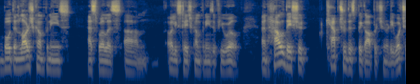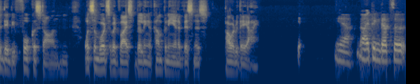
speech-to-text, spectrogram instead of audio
both in large companies as well as um, early stage companies if you will and how they should capture this big opportunity? What should they be focused on? What's some words of advice building a company and a business powered with AI. Yeah, I think that's a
